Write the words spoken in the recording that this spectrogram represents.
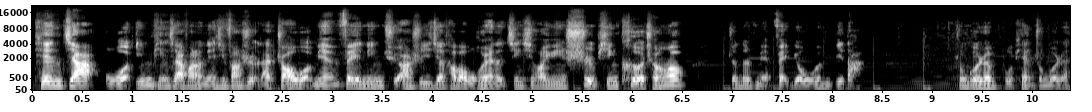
添加我音频下方的联系方式来找我，免费领取二十一节淘宝无会员的精细化运营视频课程哦。真的免费，有问必答。中国人不骗中国人。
